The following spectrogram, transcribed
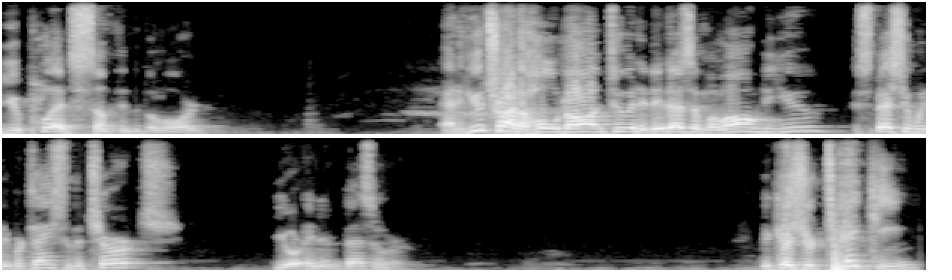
you pledge something to the Lord, and if you try to hold on to it and it doesn't belong to you, especially when it pertains to the church, you're an embezzler. Because you're taking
